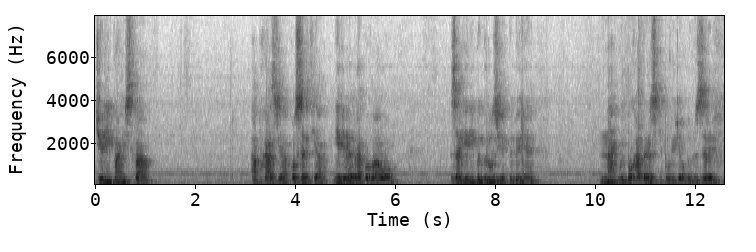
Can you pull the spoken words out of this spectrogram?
dzieli państwa Abchazja, Osetia, niewiele brakowało zajęliby Gruzję, gdyby nie nagły, bohaterski, powiedziałbym, zryw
